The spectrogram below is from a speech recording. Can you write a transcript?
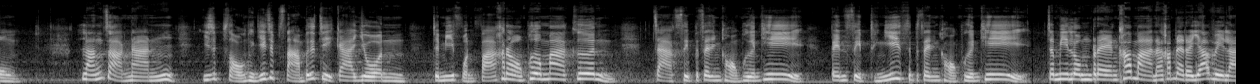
งหลังจากนั้น 22-23 พฤศจิกายน จะมีฝนฟ้าขนองเพิ่มมากขึ้น จาก 10%ของพื้นที่เป็น 10-20%ของพื้นที่ จะมีลมแรงเข้ามานะครับในระยะเวลา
